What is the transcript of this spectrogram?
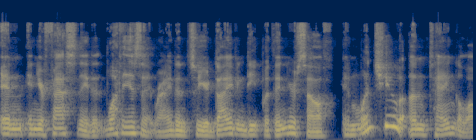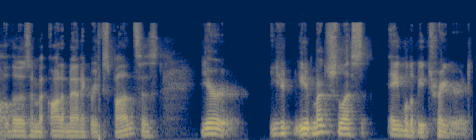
And, and you're fascinated. What is it, right? And so you're diving deep within yourself. And once you untangle all those automatic responses, you're you're, you're much less able to be triggered,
